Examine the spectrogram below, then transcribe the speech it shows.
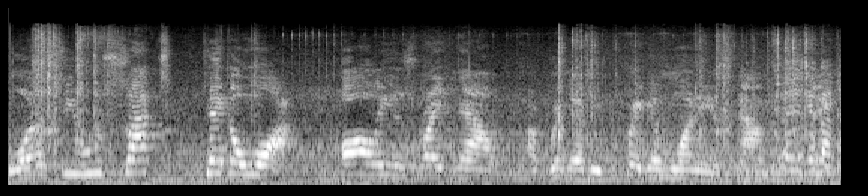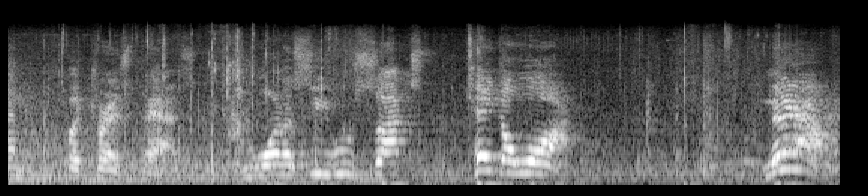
You want to see who sucks? Take a walk. All he is right now, I'll bring every friggin' one of you down to the station for trespass. You want to see who sucks? Take a walk. Now!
